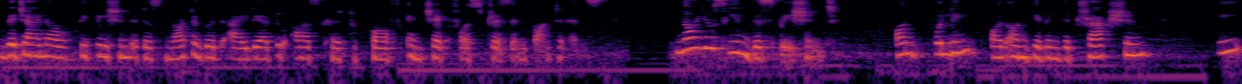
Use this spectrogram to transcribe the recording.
vagina of the patient, it is not a good idea to ask her to cough and check for stress incontinence. Now you see in this patient, on pulling or on giving the traction, the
